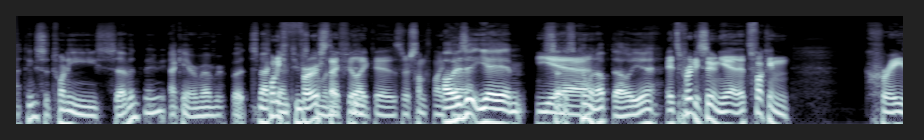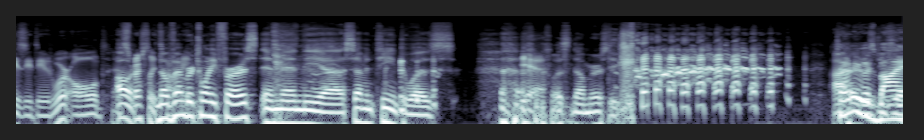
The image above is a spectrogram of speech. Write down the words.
I think it's the 27th maybe. I can't remember, but SmackDown 2's Twenty coming up I feel too. like is or something like that. oh, that. is it? Yeah, yeah. So it's coming up though, yeah. It's pretty soon. Yeah, it's fucking crazy, dude. We're old, Oh, especially November 21st and then the uh 17th was Yeah. was No Mercy. I Tony was buying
